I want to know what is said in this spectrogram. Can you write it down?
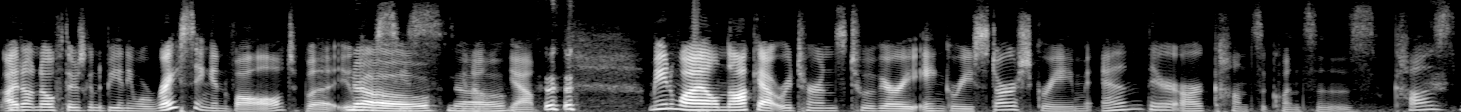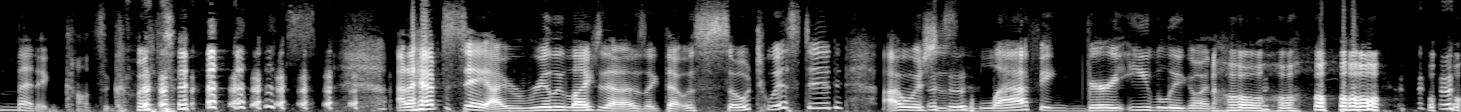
I don't know if there's going to be any more racing involved, but at No, least he's, you know, no. yeah. Meanwhile, Knockout returns to a very angry Starscream, and there are consequences, cosmetic consequences. and I have to say, I really liked that. I was like, that was so twisted. I was just laughing very evilly, going, ho, ho, ho, ho.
